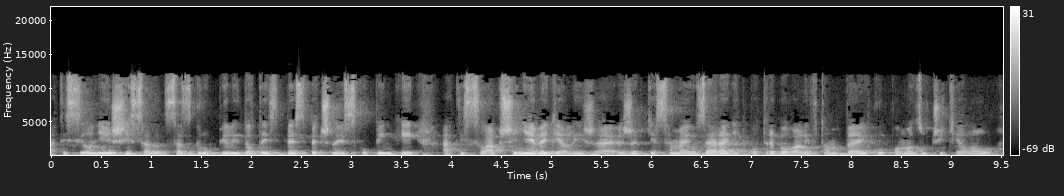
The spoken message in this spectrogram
a tí silnejší sa, sa zgrupili do tej bezpečnej skupinky a tí slabší nevedeli, že, že kde sa majú zaradiť, potrebovali v tom veľkú pomoc učiteľov.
